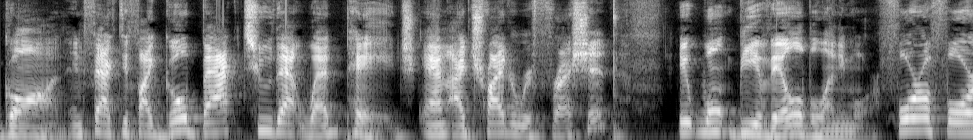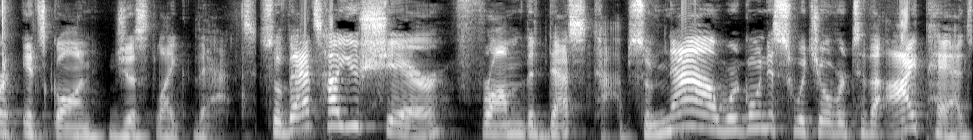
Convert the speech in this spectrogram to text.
gone. In fact, if I go back to that web page and I try to refresh it, it won't be available anymore. 404, it's gone just like that. So that's how you share from the desktop. So now we're going to switch over to the iPad.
